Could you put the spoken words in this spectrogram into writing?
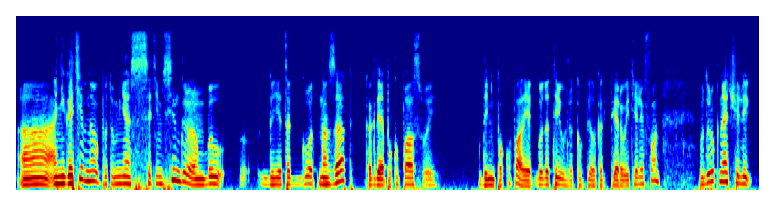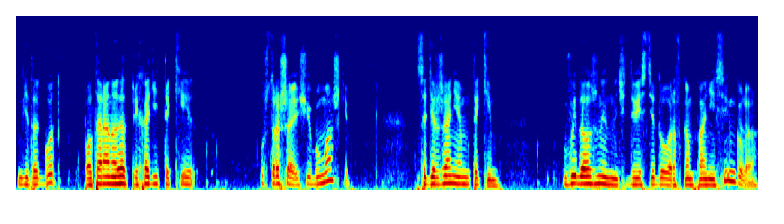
А, а негативный опыт у меня с этим синглером был где-то год назад, когда я покупал свой... Да не покупал, я года три уже купил как первый телефон. Вдруг начали где-то год-полтора назад приходить такие устрашающие бумажки с содержанием таким. Вы должны, значит, 200 долларов компании Singular.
